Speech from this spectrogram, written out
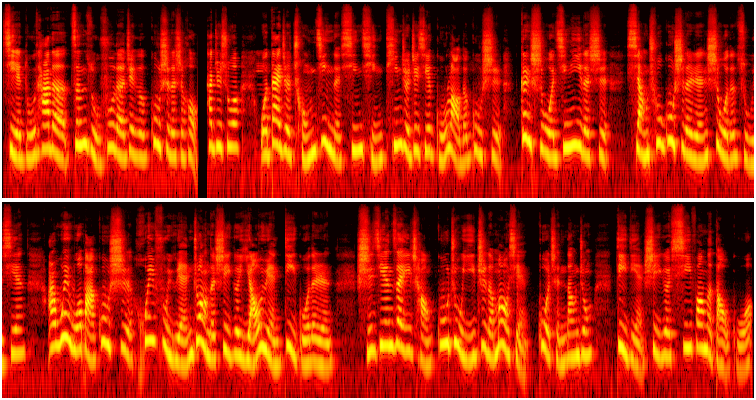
解读他的曾祖父的这个故事的时候，他就说：“我带着崇敬的心情听着这些古老的故事，更使我惊异的是，想出故事的人是我的祖先，而为我把故事恢复原状的是一个遥远帝国的人。时间在一场孤注一掷的冒险过程当中，地点是一个西方的岛国。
